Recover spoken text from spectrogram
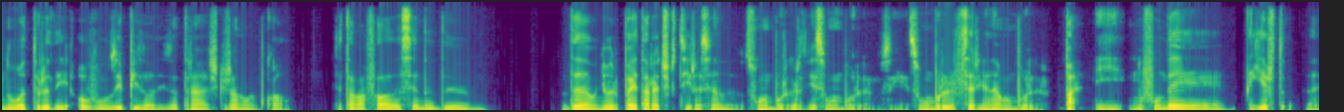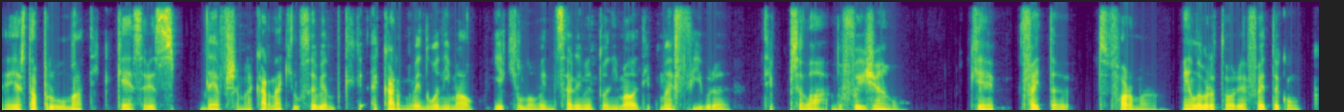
no outro dia, houve uns episódios atrás, que já não lembro qual, eu estava a falar da cena de da União Europeia estar a discutir se um hambúrguer devia ser um hambúrguer, não sei, se um hambúrguer vegetariano é um hambúrguer. Pá, e no fundo é, é, este, é esta a problemática, que é saber se deve chamar carne aquilo sabendo que a carne vem do animal e aquilo não vem necessariamente do animal, é tipo uma fibra, tipo, sei lá, do feijão, que é feita de forma, em laboratório é feita com que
